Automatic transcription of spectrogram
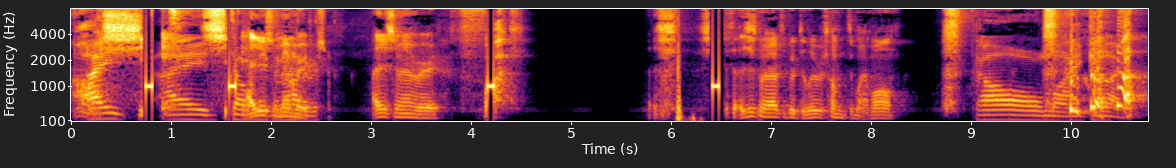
Oh, I shit. I Shit. don't I just even know how to remembered. res- I just remember. Fuck. I just remember I have to go deliver something to my mom. Oh my god!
